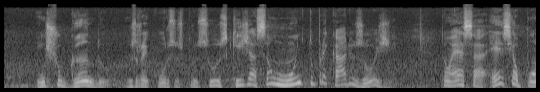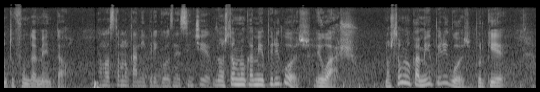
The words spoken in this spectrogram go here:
enxugando os recursos para o SUS que já são muito precários hoje. Então essa, esse é o ponto fundamental. Então nós estamos num caminho perigoso nesse sentido? Nós estamos num caminho perigoso, eu acho. Nós estamos num caminho perigoso, porque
